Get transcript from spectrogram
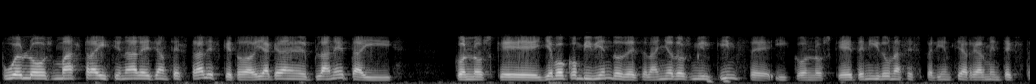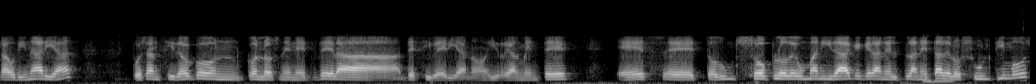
pueblos más tradicionales y ancestrales que todavía quedan en el planeta y con los que llevo conviviendo desde el año 2015 y con los que he tenido unas experiencias realmente extraordinarias, pues han sido con, con los nenets de, la, de Siberia, ¿no? Y realmente es eh, todo un soplo de humanidad que queda en el planeta de los últimos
